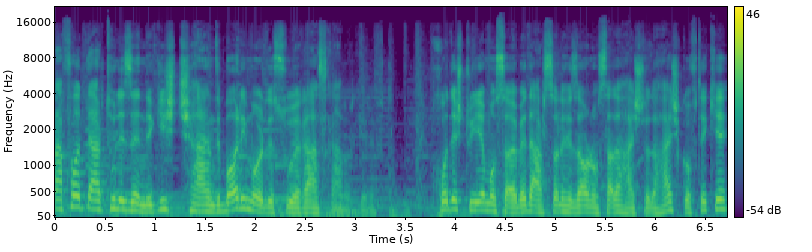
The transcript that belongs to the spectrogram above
عرفات در طول زندگیش چند باری مورد سوء قصد قرار گرفت. خودش توی مصاحبه در سال 1988 گفته که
